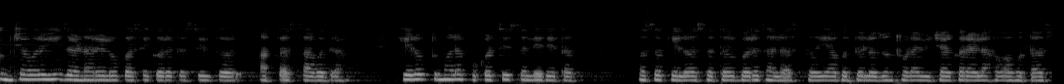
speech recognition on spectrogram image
तुमच्यावरही जळणारे लोक असे करत असतील तर आत्ताच सावध राहा. हे लोक तुम्हाला फुकटचे सल्ले देतात. असं केलं असतं तर बरं झालं असतं. याबद्दल अजून थोडा विचार करायला हवा होतास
